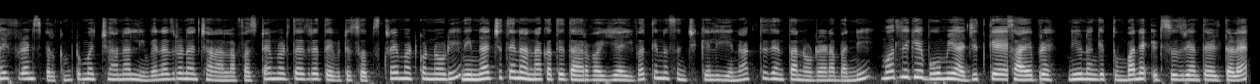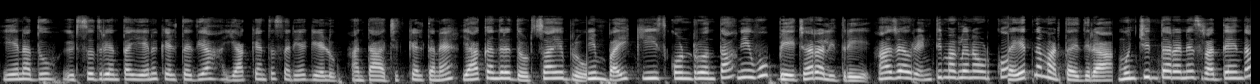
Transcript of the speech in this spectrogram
Hi friends welcome to my channel ನೀವೇನಾದ್ರೂ ನನ್ನ ಚಾನಲ್ನ ಫಸ್ಟ್ ಟೈಮ್ ನೋಡ್ತಾ ಇದ್ರೆ ದಯವಿಟ್ಟು ಸಬ್ಸ್ಕ್ರೈಬ್ ಮಾಡ್ಕೊಂಡು ನೋಡಿ. ನಿನ್ನ ಜೊತೆ ನನ್ನ ಕತೆ ಧಾರಾವಾಹಿಯ ಇವತ್ತಿನ ಸಂಚಿಕೆಯಲ್ಲಿ ಏನಾಗ್ತಿದೆ ಅಂತ ನೋಡೋಣ ಬನ್ನಿ. ಮೊದಲಿಗೆ ಭೂಮಿ ಅಜಿತ್ಗೆ, ಸಾಹೇಬ್ರೆ, ನೀವು ನಂಗೆ ತುಂಬಾನೇ ಇಡ್ಸುದ್ರಿ ಅಂತ ಹೇಳ್ತಾಳೆ. ಏನದು? ಇಡ್ಸುದ್ರಿ ಅಂತ ಏನು ಕೇಳ್ತಾ ಇದೀಯಾ? ಯಾಕೆ ಅಂತ ಸರಿಯಾಗಿ ಹೇಳು ಅಂತ ಅಜಿತ್ ಕೇಳ್ತಾನೆ. ಯಾಕಂದ್ರೆ ದೊಡ್ಡ ಸಾಹೇಬ್ರು, ನಿಮ್ ಬೈಕ್ ಈಸ್ಕೊಂಡ್ರು ಅಂತ ನೀವು ಬೇಜಾರಲ್ಲಿದ್ರಿ. ಆದ್ರೆ ಅವ್ರ ಹೆಂಡತಿ ಮಗಳನ್ನ ಹುಡ್ಕೋ ಪ್ರಯತ್ನ ಮಾಡ್ತಾ ಇದ್ದೀರಾ? ಮುಂಚಿನ ತರನೇ ಶ್ರದ್ಧೆಯಿಂದ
